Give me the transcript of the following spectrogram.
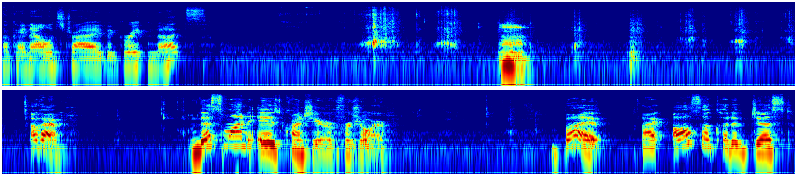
Okay, now let's try the grape nuts. Mmm. Okay. This one is crunchier for sure. But I also could have just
